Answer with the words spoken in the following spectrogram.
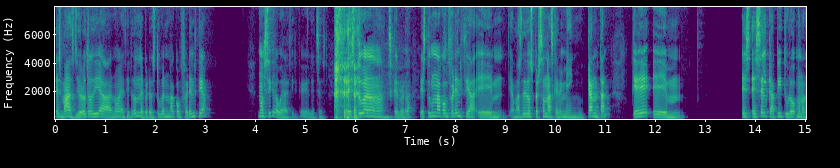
Es más, yo el otro día, no voy a decir dónde, pero estuve en una conferencia. No, sí que lo voy a decir, que leches. Estuve, no, no, es que es verdad. Estuve en una conferencia, eh, además de dos personas que a mí me encantan, que eh, es, es el capítulo, bueno,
